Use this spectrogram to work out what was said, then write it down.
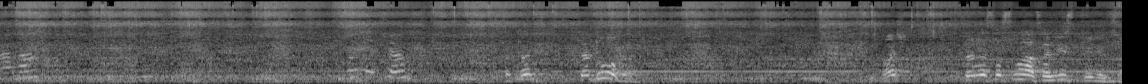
Ага. Ну нічого. Це, добре. Бач, це не сосна, це ліс пилиться.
